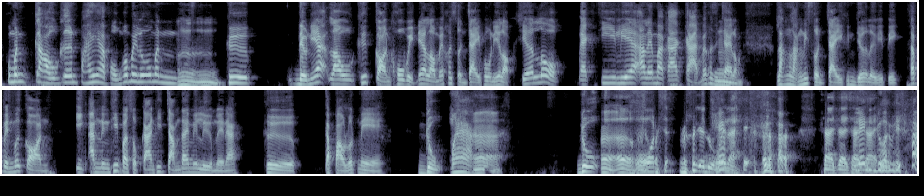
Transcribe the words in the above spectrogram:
เพราะมันเก่าเกินไปอะ ผมก็ไม่รู้ว่ามันอืมอืมคือ เดี๋ยวเนี้ยเราคือก่อนโควิดเนี่ยเราไม่ค่อยสนใจพวกนี้หรอกเชื้อโรคแบคทีเรียอะไรมากับอากาศไม่ค่อยสนใจหรอกหลังๆนี่สนใจขึ้นเยอะเลยพี่ปิ๊กถ้าเป็นเมื่อก่อนอีกอันหนึ่งที่ประสบการณ์ที่จำได้ไม่ลืมเลยนะ คือกระเป๋ารถเมย์ดุมากอ่า ดุเออเออโหดมันจะดูเข้ไม่มได้ใช่ใช่ใช่เล่นใช่ด้วยไม่ได้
